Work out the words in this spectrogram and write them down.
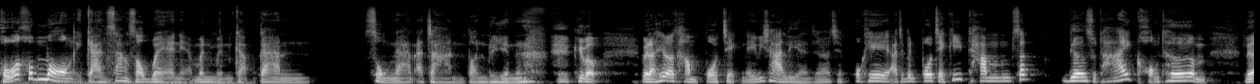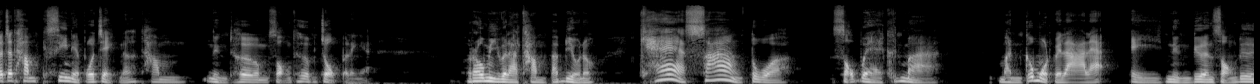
ผมว่าเขามองไอการสร้างซอฟต์แวร์เนี่ยมันเหมือนกับการส่งงานอาจารย์ตอนเรียนนะ คือแบบเวลาที่เราทำโปรเจกต์ในวิชาเรียนใช่ไหมโอเค อาจจะเป็นโปรเจกต์ที่ทำสักเดือนสุดท้ายของเทอม หรืออาจจะทำ senior project เนาะทำหนึ่งเทอมสองเทอมจบอะไรเงี้ย เรามีเวลาทำแป๊บเดียวเนาะ แค่สร้างตัวซอฟต์แวร์ขึ้นมา มันก็หมดเวลาแล้วไอหนึ่งเดือนสองเดือน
